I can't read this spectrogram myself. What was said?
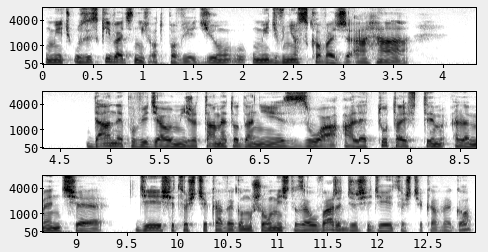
umieć uzyskiwać z nich odpowiedzi, umieć wnioskować, że aha, dane powiedziały mi, że ta metoda nie jest zła, ale tutaj w tym elemencie dzieje się coś ciekawego. Muszę umieć to zauważyć, że się dzieje coś ciekawego,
